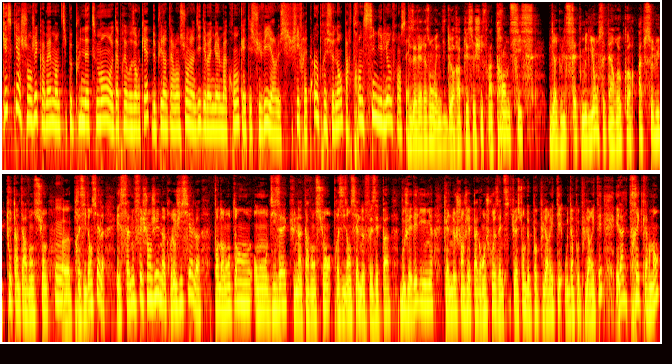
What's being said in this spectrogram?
Qu'est-ce qui a changé quand même un petit peu plus nettement d'après vos enquêtes depuis l'intervention lundi d'Emmanuel Macron qui a été suivie, hein, le chiffre est impressionnant, par 36 millions de Français. Vous avez raison Wendy de rappeler ce chiffre, 36 hein, 7 millions, c'est un record absolu, toute intervention mm. euh, présidentielle. Et ça nous fait changer notre logiciel. Pendant longtemps, on disait qu'une intervention présidentielle ne faisait pas bouger les lignes, qu'elle ne changeait pas grand-chose à une situation de popularité ou d'impopularité. Et là, très clairement,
